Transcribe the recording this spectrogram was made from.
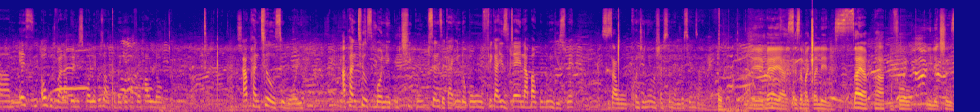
um esi okuvala kweli sikolo kuzawuqhubekeka for how long up until sihoyo up until sibone kuthi kusenzeka into kufika izitena bakulungiswe sizawucontinue shasingeni into esiyenzayo um eh, bayayazi sesabaxelela saya phaa before i-elections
